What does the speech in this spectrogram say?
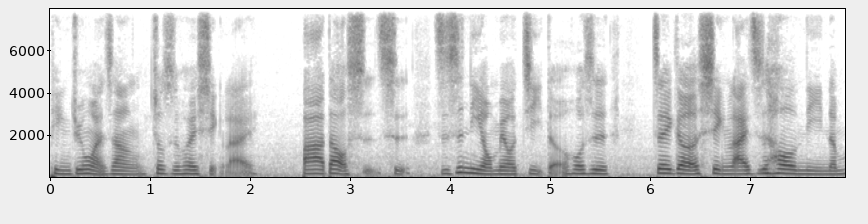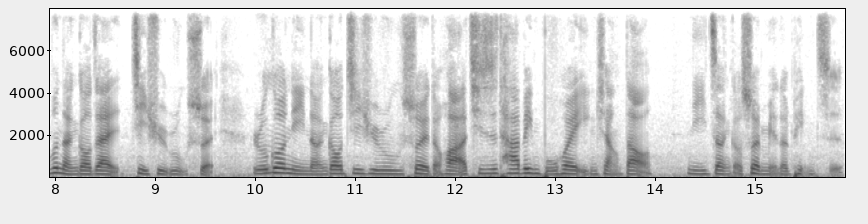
平均晚上就是会醒来八到十次，只是你有没有记得，或是这个醒来之后你能不能够再继续入睡？如果你能够继续入睡的话，其实它并不会影响到你整个睡眠的品质。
